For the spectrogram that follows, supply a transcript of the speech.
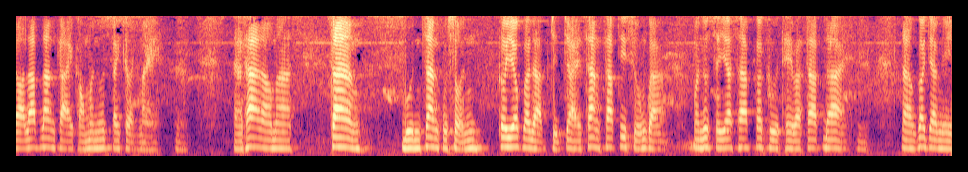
รอรับร่างกายของมนุษย์ไปเกิดใหม่แต่ถ้าเรามาสร้างบุญสร้างกุศล เพื่อยกระดับจิตใจสร้างทรัพย์ที่สูงกว่ามนุษยทรัพย์ก็คือเทวทรัพย์ได้ เราก็จะมี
